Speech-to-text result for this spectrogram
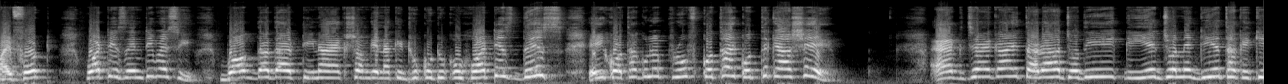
my fort what is intimacy বক দাদা টিনা একসঙ্গে নাকি ঢুকো ঢুকো হোয়াট ইজ দিস এই কথাগুলো প্রুফ কোথায়? কোত্থেকে আসে? এক জায়গায় তারা যদি ইয়ের জন্য গিয়ে থাকে, কি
